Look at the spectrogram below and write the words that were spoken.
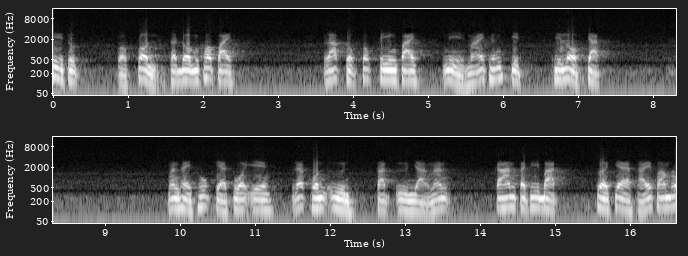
ที่สุดก็ปล้นสะดมเข้าไปลักศกซกตีงไป นี่หมายถึงจิตที่โลภจัด มันให้ทุกข์แก่ตัวเองและคนอื่นสัตว์อื่นอย่างนั้น การปฏิบัติ เพื่อแก้ไขความโล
